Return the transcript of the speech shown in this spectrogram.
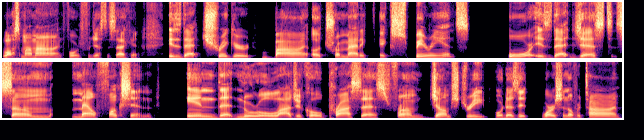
lost my mind for, for just a second. Is that triggered by a traumatic experience? Or is that just some malfunction in that neurological process from Jump Street? Or does it worsen over time?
